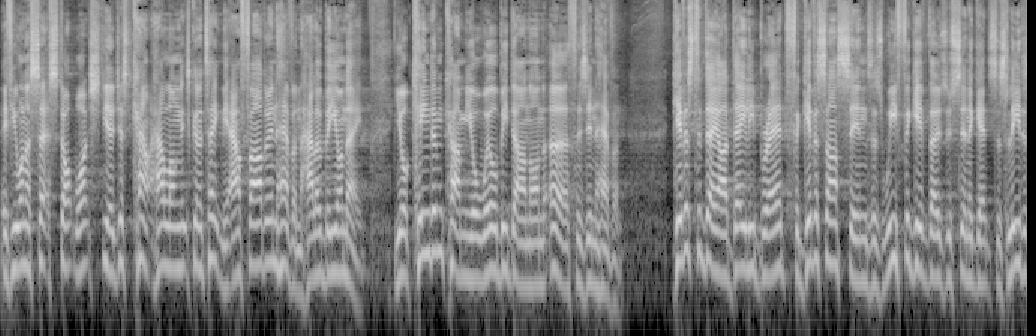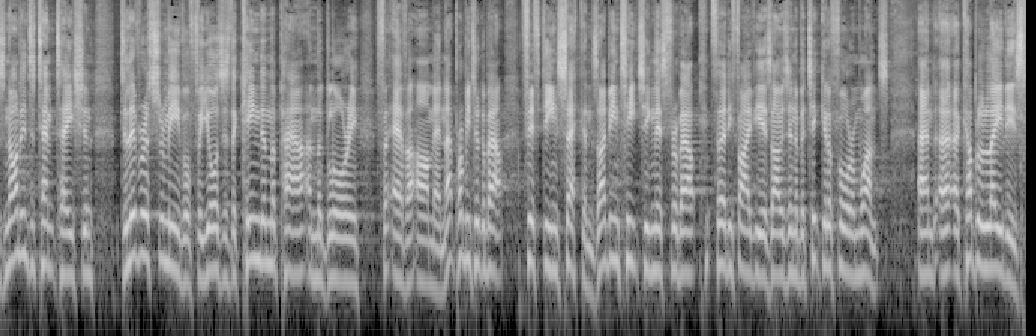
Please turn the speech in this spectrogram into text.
if you want to set a stopwatch, you know, just count how long it's going to take me. Our Father in heaven, hallowed be your name. Your kingdom come, your will be done on earth as in heaven. Give us today our daily bread. Forgive us our sins as we forgive those who sin against us. Lead us not into temptation. Deliver us from evil, for yours is the kingdom, the power, and the glory forever. Amen. That probably took about 15 seconds. I've been teaching this for about 35 years. I was in a particular forum once, and a, a couple of ladies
